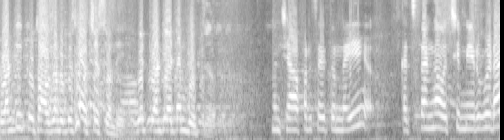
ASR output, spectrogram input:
twenty two thousand రూపీస్లో వచ్చేస్తుంది. విత్ ట్వంటీ ఐటమ్ గిఫ్ట్ మంచి ఆఫర్స్ అయితే ఉన్నాయి. ఖచ్చితంగా వచ్చి మీరు కూడా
